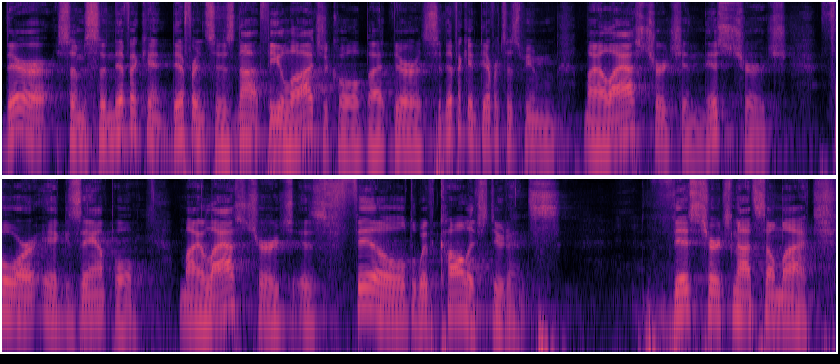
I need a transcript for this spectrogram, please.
There are some significant differences, not theological, but there are significant differences between my last church and this church. For example, my last church is filled with college students. This church, not so much.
